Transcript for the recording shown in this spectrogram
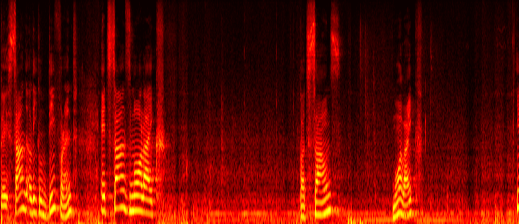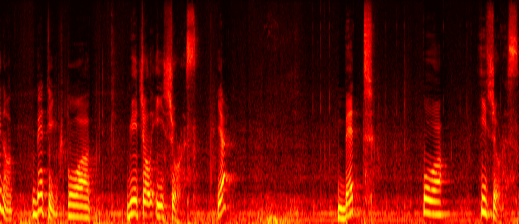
they sound a little different. It sounds more like, but sounds more like, you know, betting or mutual insurance. Yeah? Bet or insurance.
